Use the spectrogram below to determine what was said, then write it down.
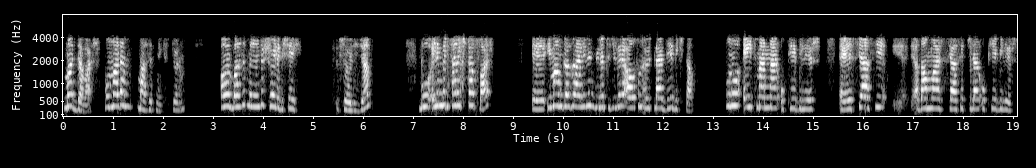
madde var. Bunlardan bahsetmek istiyorum. Ama bahsetmeden önce şöyle bir şey söyleyeceğim. Bu elimde bir tane kitap var. Ee, İmam Gazali'nin Yöneticileri Altın Öğütler diye bir kitap. Bunu eğitmenler okuyabilir, e, siyasi e, adamlar, siyasetçiler okuyabilir,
